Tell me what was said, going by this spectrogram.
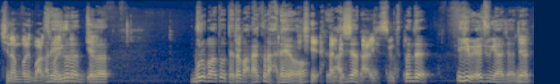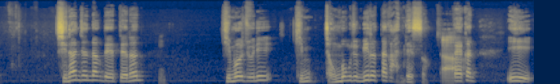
지난번에도 말씀하셨는데. 아니 이거는 예. 제가 물어봐도 대답 안할 건 안 해요. 예, 알겠, 아시잖아요. 알겠습니다. 그런데 이게 왜 중요하냐면 예. 지난 전당대회 때는 음. 김어준이 김 정봉주 밀었다가 안 됐어. 아. 그러니까 약간 이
